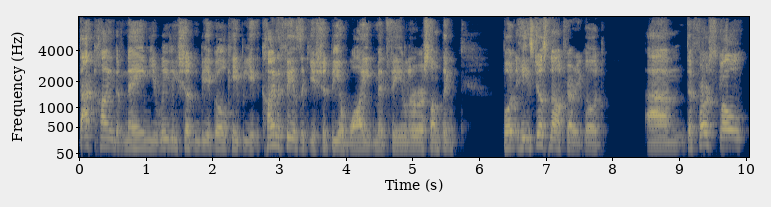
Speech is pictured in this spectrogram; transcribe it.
that kind of name, you really shouldn't be a goalkeeper. It kind of feels like you should be a wide midfielder or something. But he's just not very good. Um, the first goal,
